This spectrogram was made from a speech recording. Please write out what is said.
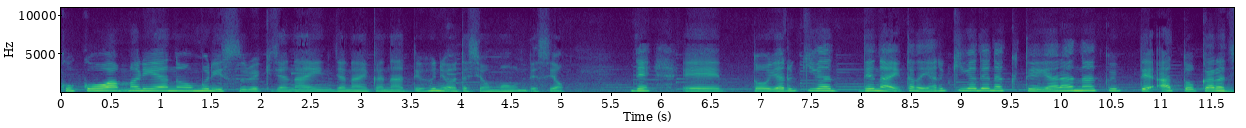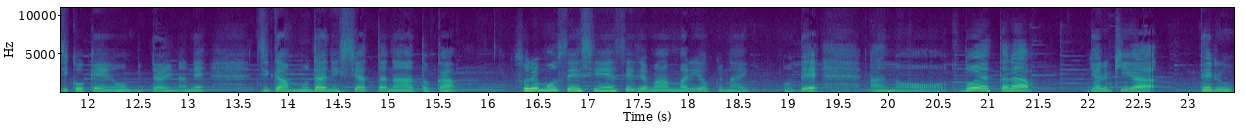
ここはあんまりあの無理すべきじゃないんじゃないかなっていうふうに私は思うんですよ。で、えー、っとやる気が出ないただやる気が出なくてやらなくて後から自己嫌悪みたいなね時間無駄にしちゃったなとかそれも精神衛生上もあんまり良くないのであのどうやったらやる気が出る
